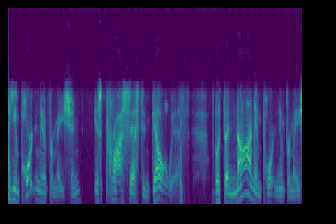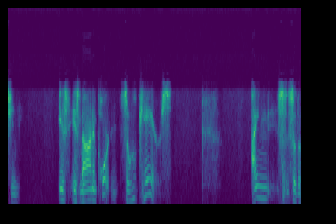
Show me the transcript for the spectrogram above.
the important information is processed and dealt with, but the non-important information is is non-important. So who cares? I so the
